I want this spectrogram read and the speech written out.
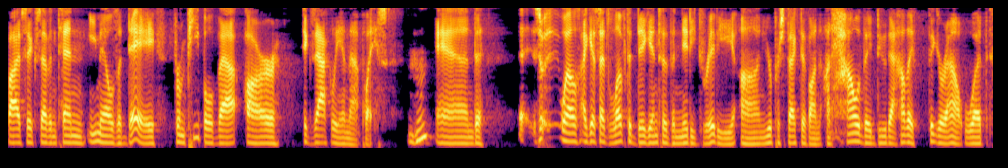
five, six, seven, ten emails a day from people that are exactly in that place. Mm-hmm. And so, well, I guess I'd love to dig into the nitty gritty on your perspective on on how they do that, how they figure out what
